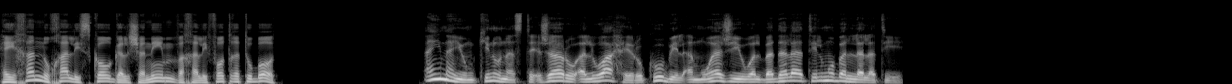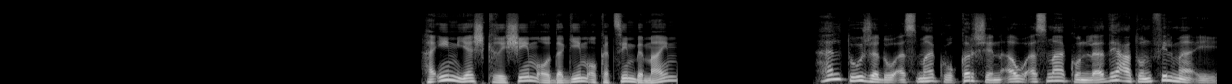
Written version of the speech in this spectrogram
היכן נוכל לשכור גלשנים וחליפות רטובות? أين يمكننا استئجار ألواح ركوب الأمواج والبدلات المبللة؟ האם יש כרישים או דגים עוקצים במים? هل توجد أسماك قرش أو أسماك لاذعة في الماء؟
